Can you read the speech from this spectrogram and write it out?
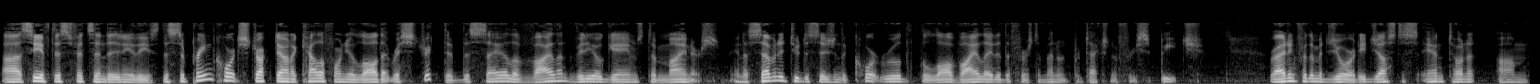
Uh, see if this fits into any of these. The Supreme Court struck down a California law that restricted the sale of violent video games to minors. In a 7-2 decision, the court ruled that the law violated the First Amendment protection of free speech. Writing for the majority, Justice Antonin um,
